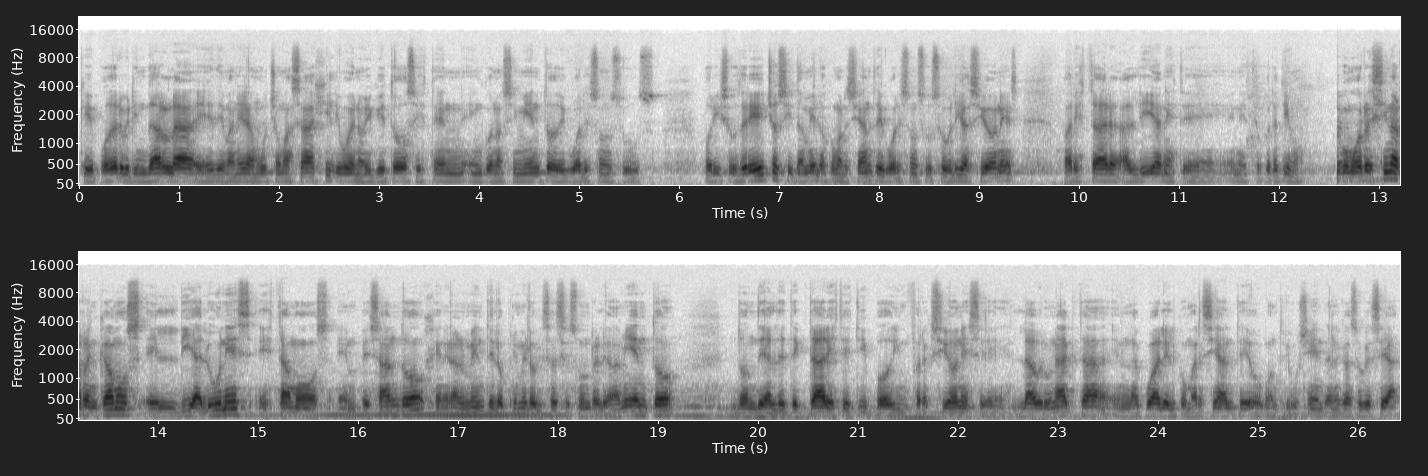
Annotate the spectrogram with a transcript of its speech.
que poder brindarla eh, de manera mucho más ágil y bueno y que todos estén en conocimiento de cuáles son sus por sus derechos y también los comerciantes de cuáles son sus obligaciones para estar al día en este, en este operativo. Recién arrancamos el día lunes, estamos empezando, generalmente lo primero que se hace es un relevamiento, donde al detectar este tipo de infracciones se labra un acta en la cual el comerciante o contribuyente, en el caso que sea,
